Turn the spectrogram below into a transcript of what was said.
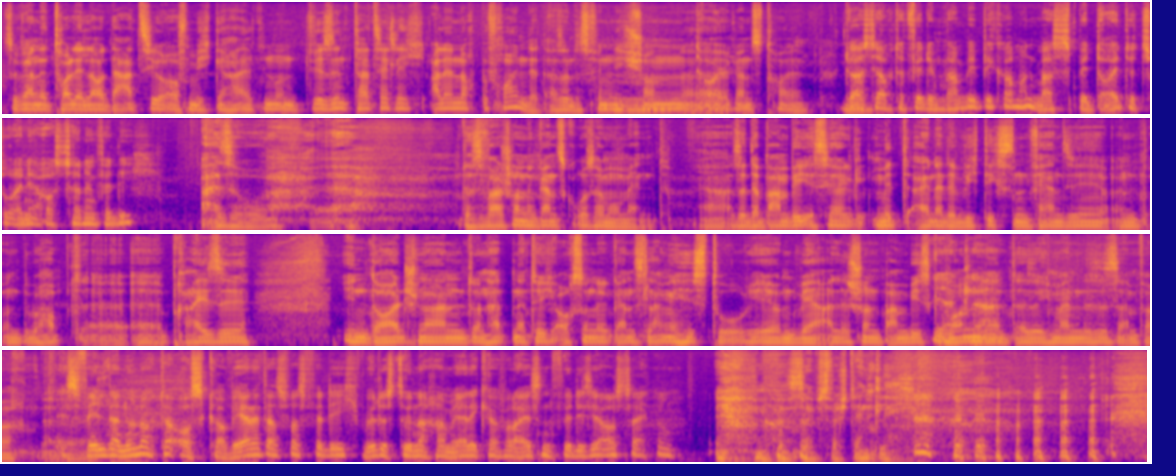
sogar eine tolle Laudatio auf mich gehalten und wir sind tatsächlich alle noch befreundet. Also das finde ich schon äh, ganz toll. Du hast ja auch dafür den Bambi bekommen. Was bedeutet so eine Auszeichnung für dich? Also, äh, das war schon ein ganz großer Moment. Ja, also der Bambi ist ja mit einer der wichtigsten Fernseh- und, und überhaupt äh, äh, Preise in Deutschland und hat natürlich auch so eine ganz lange Historie und wer alles schon Bambis Ja, gewonnen klar. hat. Also ich meine, das ist einfach. Äh, Es fehlt da nur noch der Oscar. Wäre das was für dich? Würdest du nach Amerika reisen für diese Auszeichnung? selbstverständlich.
